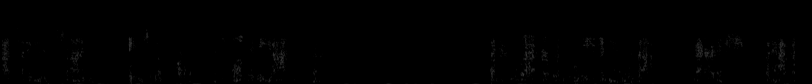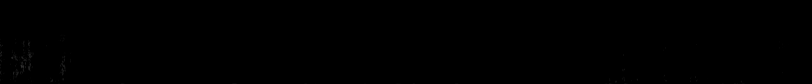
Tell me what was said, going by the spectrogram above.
God sent his Son into the world, his only begotten Son, that whoever would believe in him would not perish, but have everlasting life. And all you have to do is believe in him and his name,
